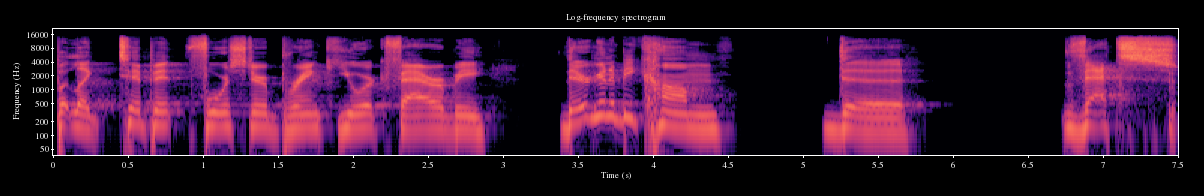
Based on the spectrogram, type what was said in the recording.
But like Tippett, Foerster, Brink, York, Farabee, they're going to become the vets,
